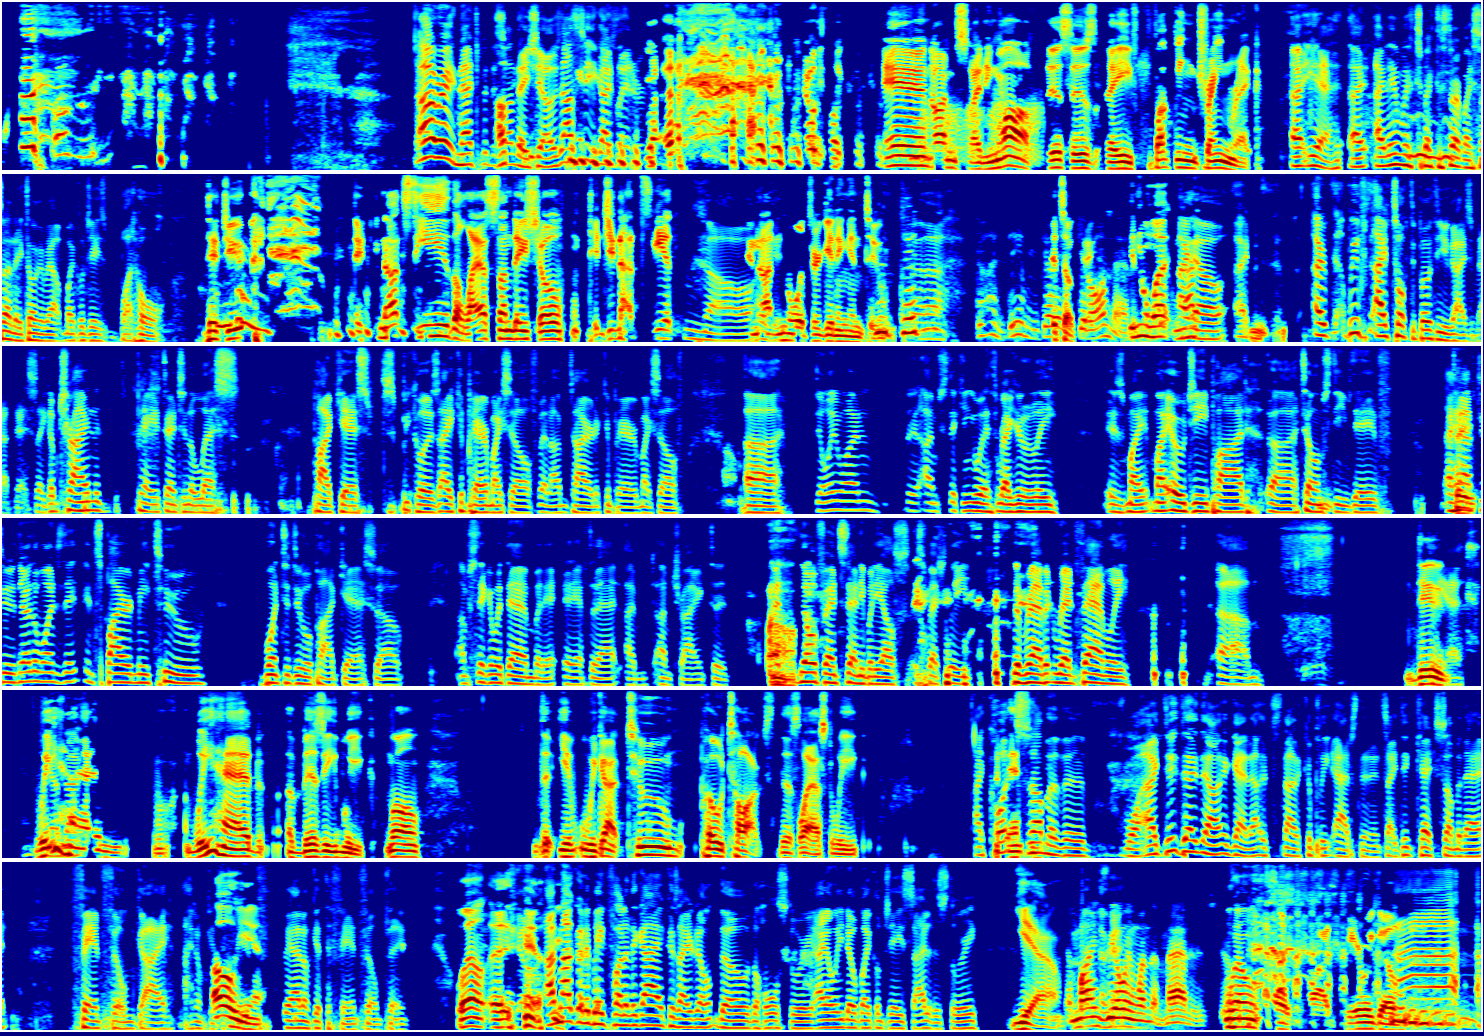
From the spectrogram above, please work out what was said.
All right, and that's been the Sunday shows. I'll see you guys later. And I'm signing off. This is a fucking train wreck. Uh, yeah, I, I didn't expect to start my Sunday talking about Michael J's butthole. Did you? did you not see the last Sunday show? Did you not see it? No, Do I, not didn't. know what you're getting You into. did. Uh, God damn, you gotta It's okay. get on that. You know what? I know. I, I, we've I've talked to both of you guys about this. Like, I'm trying to pay attention to less podcasts just because I compare myself, and I'm tired of comparing myself. Uh, the only one that I'm sticking with regularly is my my OG pod. Uh, Tell them Steve Dave. I have to. They're the ones that inspired me to want to do a podcast. So I'm sticking with them. But after that, I'm I'm trying to. Oh, no offense to anybody else, especially the Rabbit Red family. Um, dude. Yeah. we Yeah, had we had a busy week. Well, the, you, we got two Poe talks this last week. I caught And- some of the. Well, I did. that- Now again, it's not a complete abstinence. I did catch some of that fan film guy. I don't. Get Oh, fan- yeah. I don't get the fan film thing. Well, uh, I'm not going to make fun of the guy because I don't know the whole story. I only know Michael J's side of the story. Yeah. And mine's Okay. the only one that matters. Joe. Well, oh God, here we go.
